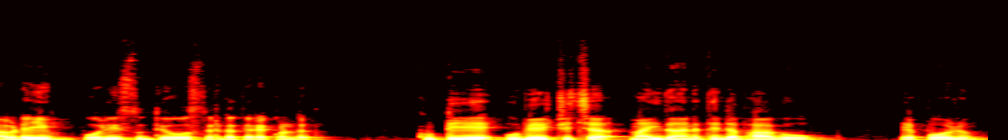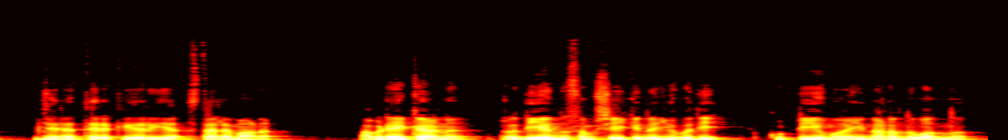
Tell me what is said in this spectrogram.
അവിടെയും പോലീസ് ഉദ്യോഗസ്ഥരുടെ തിരക്കുണ്ട്. കുട്ടിയെ ഉപേക്ഷിച്ച മൈതാനത്തിന്റെ ഭാഗവും എപ്പോഴും ജനത്തിരക്കേറിയ സ്ഥലമാണ്. അവിടേക്കാണ് പ്രതിയെന്ന് സംശയിക്കുന്ന യുവതി കുട്ടിയുമായി നടന്നു വന്ന്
